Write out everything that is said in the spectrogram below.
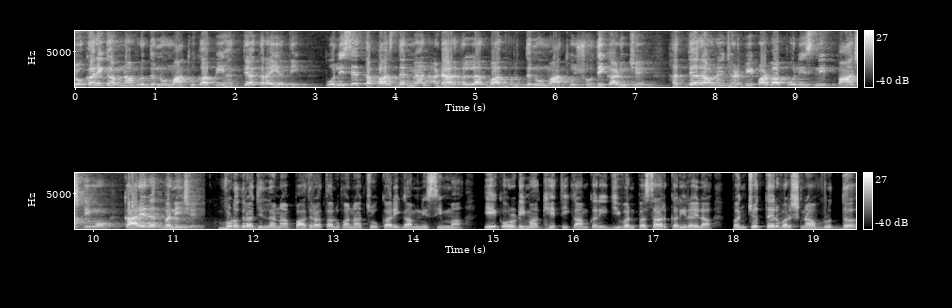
ચોકારી ગામના વૃદ્ધનું માથું કાપી હત્યા કરાઈ હતી. પોલીસે તપાસ દરમિયાન અઢાર કલાક બાદ વૃદ્ધનું માથું શોધી કાઢ્યું છે. હત્યારાઓને ઝડપી પાડવા પોલીસની પાંચ ટીમો કાર્યરત બની છે. વડોદરા જિલ્લાના પાદરા તાલુકાના ચોકારી ગામની સીમમાં એક ઓરડીમાં ખેતીકામ કરી જીવન પસાર કરી રહેલા પંચોતેર વર્ષના વૃદ્ધ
